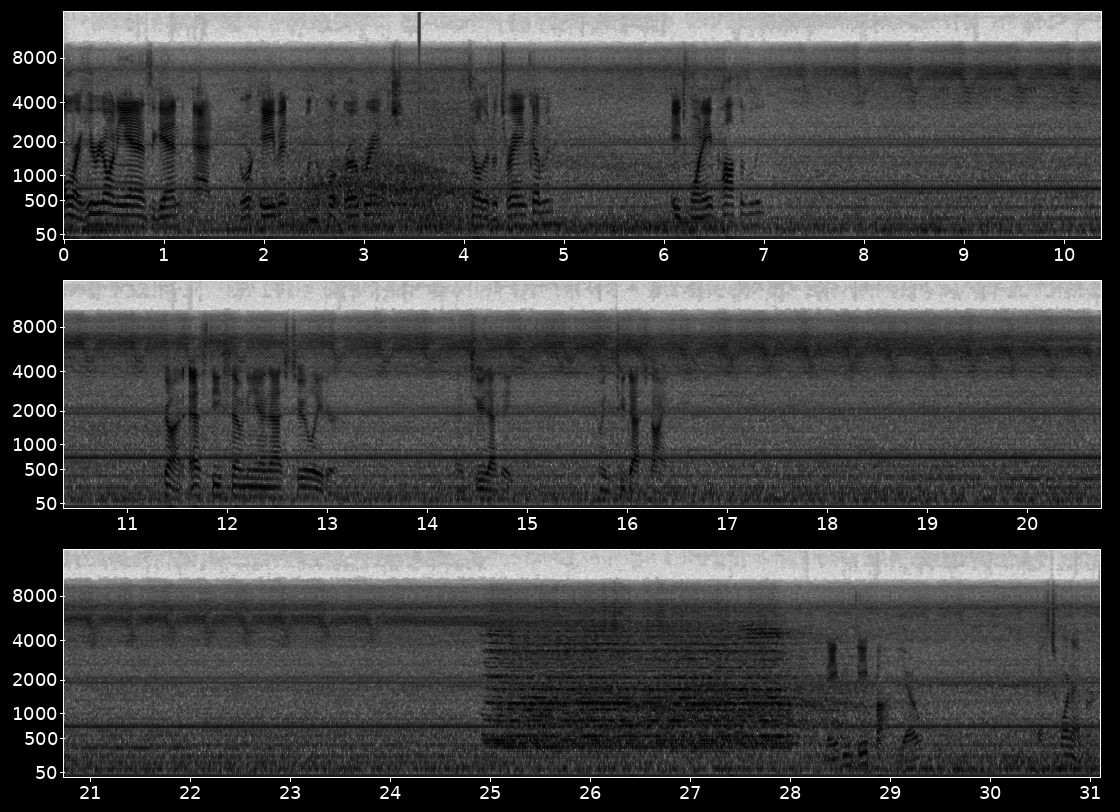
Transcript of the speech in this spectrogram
Alright, here we go on the NS again at York Haven on the Port Road branch. You can tell there's a train coming. H18 possibly. Got SD70M-2 liter. And 2-8. I mean 2-9. Nathan P5, yo. Best one ever.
